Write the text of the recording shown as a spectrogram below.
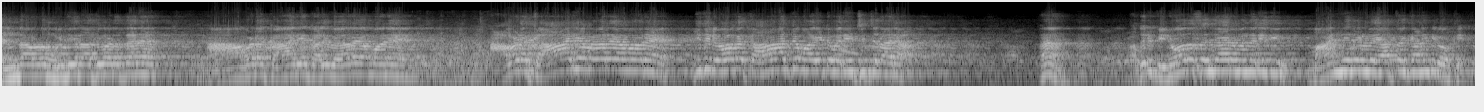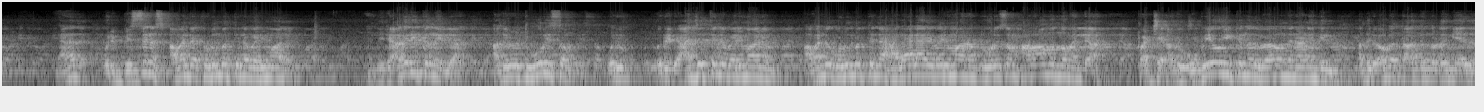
എന്താ അവിടെ മൊയ്തീറാത്തി നടത്താന്? അവിടെ കാര്യം കളി വേറെയാ മോനെ. അവിടെ കാര്യം വേറെയാ മോനെ. ഇത് ലോകത്ത് ആദ്യമായിട്ട് പരീക്ഷിച്ചതാരാ അതൊരു വിനോദസഞ്ചാരം എന്ന രീതിയിൽ മാന്യതയുള്ള യാത്രയ്ക്കാണെങ്കിലും ഓക്കെ. ഞാനത് ഒരു ബിസിനസ് അവന്റെ കുടുംബത്തിന്റെ വരുമാനം. നിരാകരിക്കുന്നില്ല. അതൊരു ടൂറിസം ഒരു ഒരു രാജ്യത്തിന്റെ വരുമാനം അവന്റെ കുടുംബത്തിന്റെ ഹലാലായ വരുമാനം ടൂറിസം ഹറാമൊന്നുമല്ല. പക്ഷെ അത് ഉപയോഗിക്കുന്നത് വേറൊന്നിനാണെങ്കിൽ അത് ലോകത്താദ്യം തുടങ്ങിയത്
